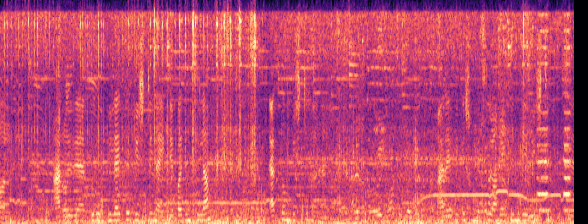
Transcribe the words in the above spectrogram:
জল আর ওই যে দুরুপ বিলাইতে বৃষ্টি নাই, যে কয়দিন ছিলাম, একদম বৃষ্টি হয় না আর এদিকে শুনেছি অনেক দিন দিয়ে বৃষ্টি হচ্ছে।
